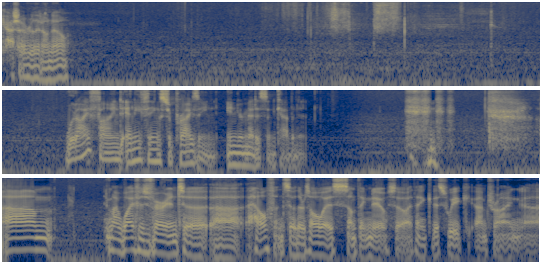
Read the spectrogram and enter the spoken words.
Gosh, I really don't know. Would I find anything surprising in your medicine cabinet? Um, my wife is very into uh, health, and so there's always something new. So I think this week I'm trying uh,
